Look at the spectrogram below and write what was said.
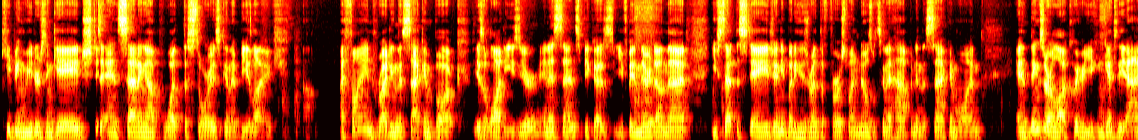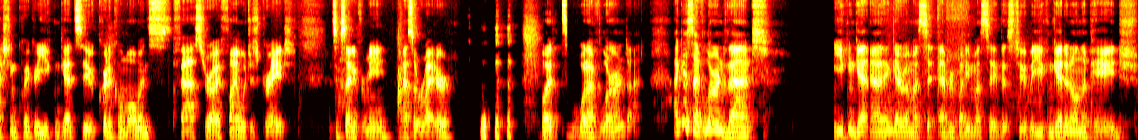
keeping readers engaged and setting up what the story is going to be like. I find writing the second book is a lot easier in a sense because you've been there, done that. You set the stage. Anybody who's read the first one knows what's going to happen in the second one. And things are a lot quicker. You can get to the action quicker. You can get to critical moments faster, I find, which is great. It's exciting for me as a writer. but what I've learned, I guess I've learned that you can get, I think everyone must say, everybody must say this too, but you can get it on the page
